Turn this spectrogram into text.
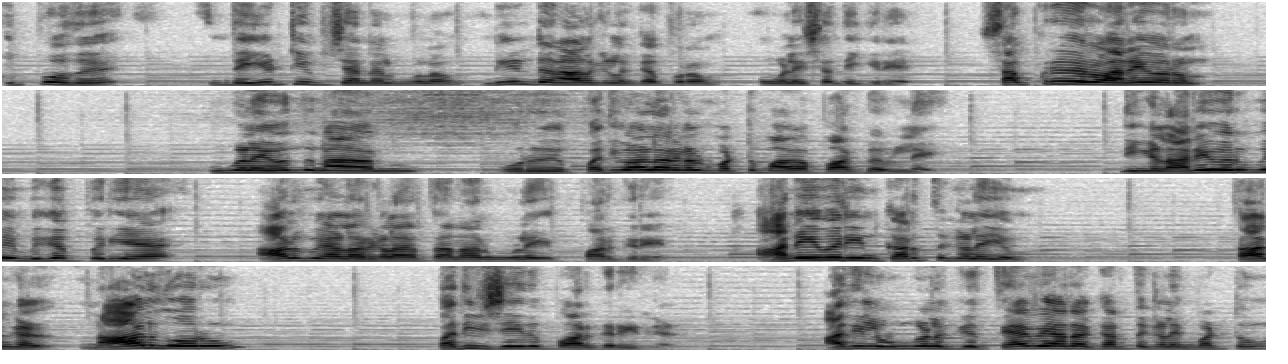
இப்போது இந்த யூடியூப் சேனல் மூலம் நீண்ட நாட்களுக்கு அப்புறம் உங்களை சந்திக்கிறேன். சப்ஸ்கிரைபர் அனைவரும் உங்களை வந்து நான் ஒரு பதிவாளர்கள் மட்டுமாக பார்க்கவில்லை. நீங்கள் அனைவருமே மிகப்பெரிய ஆளுமையாளர்களாகத்தான் நான் உங்களை பார்க்கிறேன். அனைவரின் கருத்துக்களையும் தாங்கள் நாள்தோறும் பதிவு செய்து பார்க்கிறீர்கள். அதில் உங்களுக்கு தேவையான கருத்துக்களை மட்டும்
